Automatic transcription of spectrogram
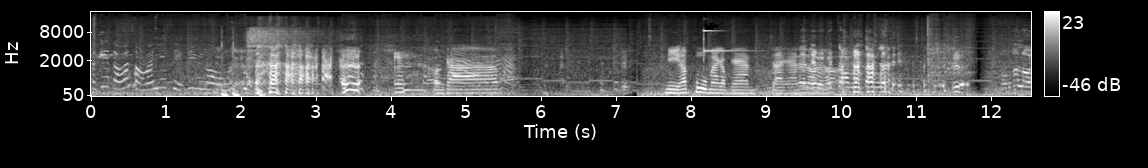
เมื่อกี้ตอบว่าสองร้อยยี่สิบพี่มีงงขอบคุณครับ นี่ครับผู้มากับงานจ่ายงานได้ได้เราเลยไม่ต้องไม่ต้องเลยผมก็รอ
